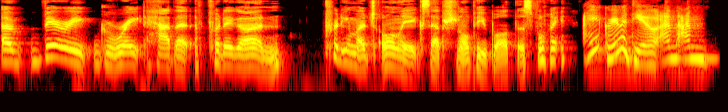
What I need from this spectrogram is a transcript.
a very great habit of putting on pretty much only exceptional people at this point. I agree with you. I'm I'm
